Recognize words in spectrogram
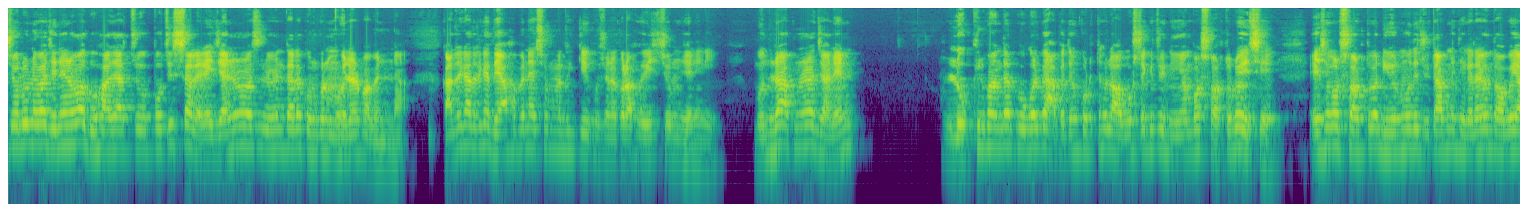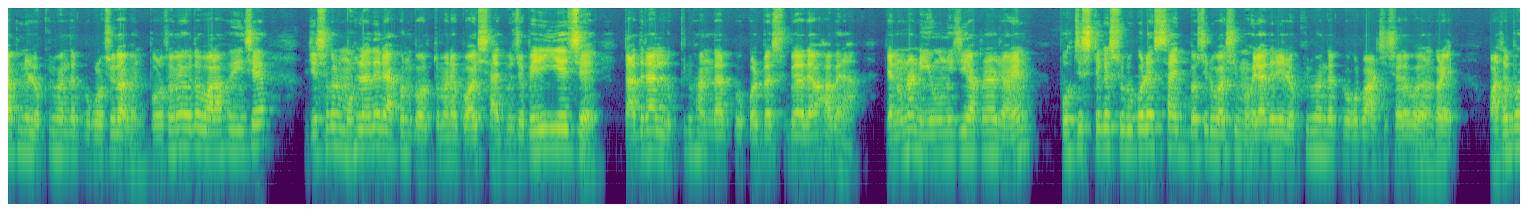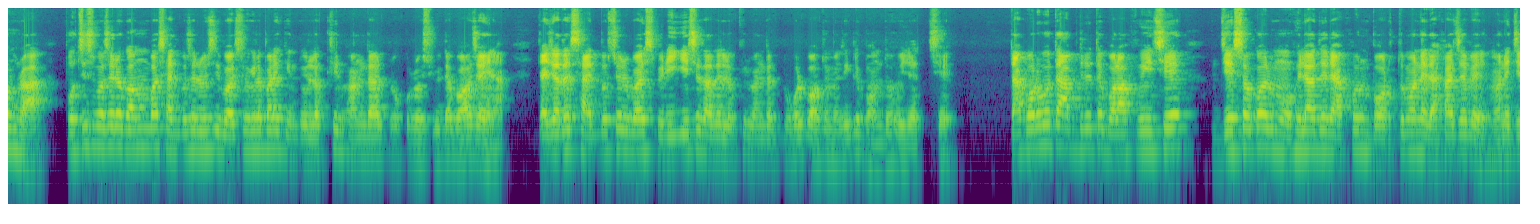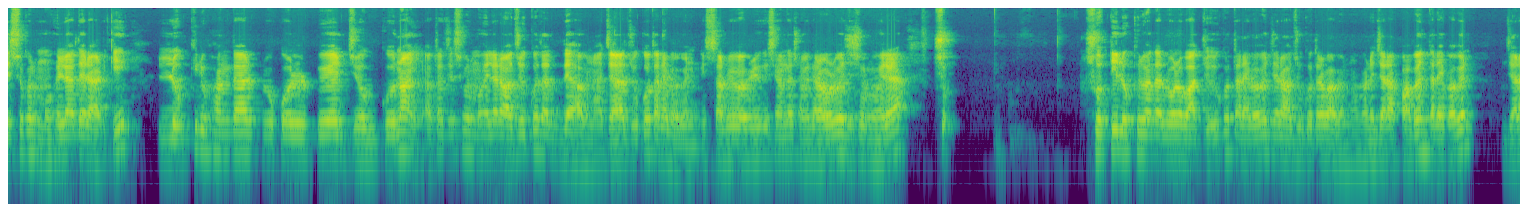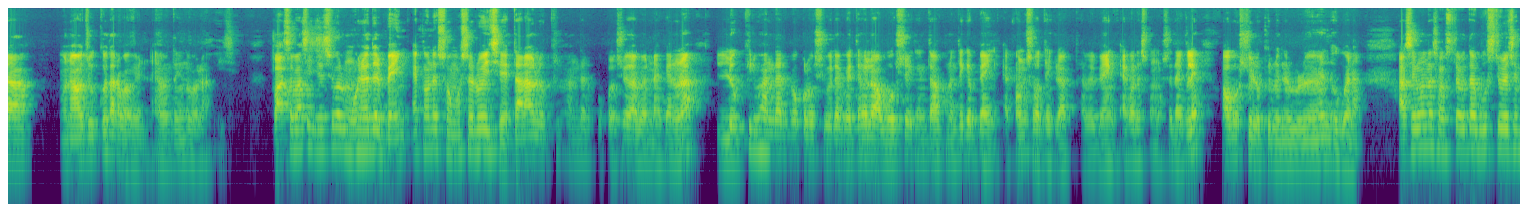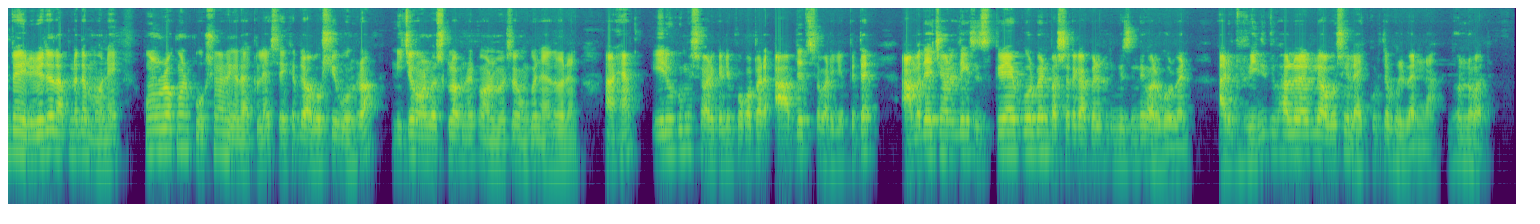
চলুন এবার জেনে নেব দু হাজার পঁচিশ সালের এই জানুয়ারি মাসের পেমেন্ট তাহলে কোন কোন মহিলার পাবেন না। কাদের কাদেরকে দেওয়া হবে না এই সংক্রান্ত কি ঘোষণা করা হয়েছে চলুন জেনে নিই। বন্ধুরা, আপনারা জানেন, লক্ষ্মীর ভান্ডার প্রকল্পে আবেদন করতে হলে অবশ্যই কিছু নিয়ম বা শর্ত রয়েছে। এই সকল শর্ত বা নিয়মের মধ্যে যদি আপনি থেকে থাকেন, তবেই আপনি লক্ষ্মীর ভান্ডার প্রকল্প পাবেন প্রথমে তো বলা হয়েছে, যে সকল মহিলাদের এখন বর্তমানে বয়স ষাট বছর পেরিয়ে গিয়েছে, তাদের আর লক্ষ্মীর ভান্ডার প্রকল্পের সুবিধা দেওয়া হবে না। কেননা নিয়ম অনুযায়ী আপনারা জানেন পঁচিশ থেকে শুরু করে ষাট বছর বয়সী মহিলাদের এই লক্ষ্মীর ভান্ডার প্রকল্প আর্থিক সহায়তা প্রদান করে। অর্থাৎ বন্ধুরা, পঁচিশ বছরের কম বা ষাট বছরের বেশি বয়স হয়ে গেলে পারে কিন্তু লক্ষ্মীর ভান্ডার প্রকল্প সুবিধা পাওয়া যায় না। তাই যাদের ষাট বছরের বয়স পেরিয়ে গিয়েছে, তাদের লক্ষ্মীর ভান্ডার প্রকল্প অটোমেটিকলি বন্ধ হয়ে যাচ্ছে। তার পরবর্তী আপডেটে বলা হয়েছে, যে সকল মহিলাদের এখন বর্তমানে দেখা যাবে মানে যে সকল মহিলাদের আর কি লক্ষ্মীর ভান্ডার প্রকল্পের যোগ্য নয়, অর্থাৎ যে সকল মহিলারা অযোগ্য তাদের দেওয়া হবে না। যারা যোগ্য তারা পাবেন। সার্ভে ভেরিফিকেশনের সময় ধরা পড়বে যে সকল মহিলারা সত্যি লক্ষ্মীর ভান্ডার বলো বা যোগ্য তারাই পাবেন যারা অযোগ্য তারা পাবেন না। মানে যারা পাবেন তারাই পাবেন, যারা মানে অযোগ্য তারা পাবেন না এমন কিন্তু বলা হয়েছে। পাশাপাশি যে সকল মহিলাদের ব্যাংক অ্যাকাউন্টের সমস্যা রয়েছে, তারাও লক্ষ্মীর ভান্ডার প্রকল্প পাবেন না। কেননা, লক্ষ্মীর ভান্ডার প্রকল্প সুবিধা পেতে হলে অবশ্যই কিন্তু আপনাদেরকে ব্যাংক অ্যাকাউন্ট সঠিক রাখতে হবে। ব্যাংক অ্যাকাউন্টের সমস্যা থাকলে অবশ্যই লক্ষ্মীর ভান্ডার পেমেন্ট ঢুকবে না। আশা করি সমস্ত কথা বুঝতে পেরেছেন, তো এই রিলেটেড আপনাদের মনে কোনো রকমের প্রশ্ন থেকে থাকলে সেক্ষেত্রে অবশ্যই বন্ধুরা নিচে কমেন্ট বক্সগুলো আপনাকে কমেন্ট বক্সে কমেন্ট করে জানাতে পারেন। আর হ্যাঁ এরকমই সরকারি প্রকল্পের আপডেট সবার পেতে আমাদের চ্যানেলটিকে সাবস্ক্রাইব করবেন নোটিফিকেশন দিয়ে কল করবেন। আর ভিডিও ভালো লাগলে অবশ্যই লাইক করতে ভুলবেন না। ধন্যবাদ।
